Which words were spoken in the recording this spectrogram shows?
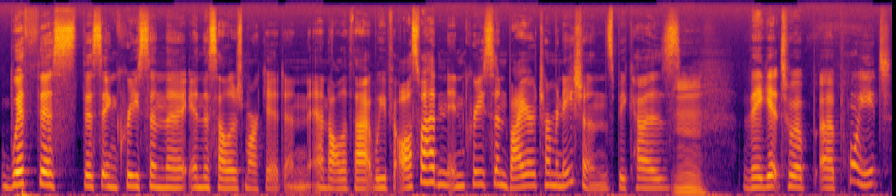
with this this increase in the in the sellers market and and all of that, we've also had an increase in buyer terminations because Mm. They get to a, a point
